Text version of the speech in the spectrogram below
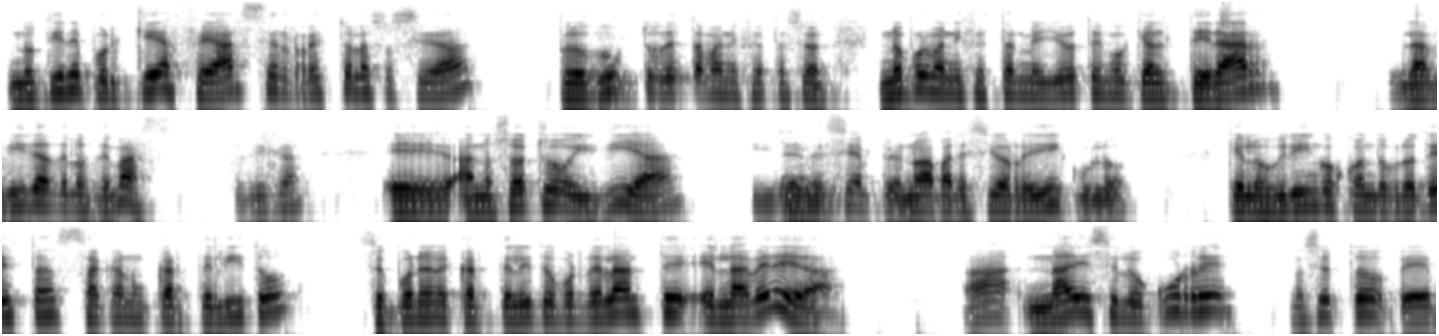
no tiene por qué afearse el resto de la sociedad producto de esta manifestación. No por manifestarme yo tengo que alterar la vida de los demás, ¿te fijas? Eh, a nosotros hoy día, y desde siempre, nos ha parecido ridículo que los gringos cuando protestan sacan un cartelito, se ponen el cartelito por delante en la vereda. ¿ah? Nadie se le ocurre ¿no es cierto?, eh,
